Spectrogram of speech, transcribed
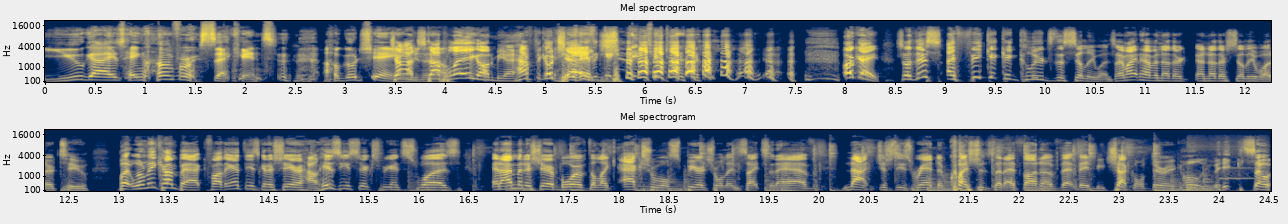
You guys hang on for a second. I'll go change." John, stop I'll- laying on me. I have to go change. okay, so this I think it concludes the silly ones. I might have another another silly one or two, but when we come back, Father Anthony is going to share how his Easter experience was, and I'm going to share more of the like actual spiritual insights that I have, not just these random questions that I thought of that made me chuckle during Holy Week. So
